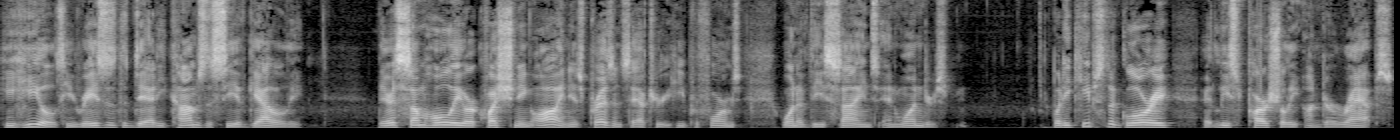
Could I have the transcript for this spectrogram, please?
He heals, he raises the dead, he calms the Sea of Galilee. There is some holy or questioning awe in his presence after he performs one of these signs and wonders. But he keeps the glory, at least partially, under wraps.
